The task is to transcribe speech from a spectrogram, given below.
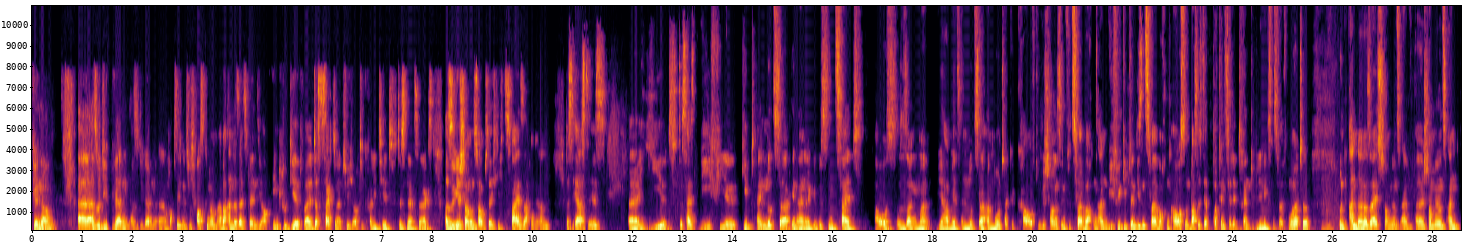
Genau. Äh, also die werden, also die werden äh, hauptsächlich natürlich rausgenommen, aber andererseits werden sie auch inkludiert, weil das zeigt natürlich auch die Qualität des Netzwerks. Also wir schauen uns hauptsächlich zwei Sachen an. Das erste ist äh, Yield, das heißt, wie viel gibt ein Nutzer in einer gewissen Zeit aus. Also sagen wir mal, wir haben jetzt einen Nutzer am Montag gekauft und wir schauen uns den für zwei Wochen an. Wie viel gibt er in diesen zwei Wochen aus und was ist der potenzielle Trend über die nächsten zwölf Monate? Mhm. Und andererseits schauen wir, uns an, äh, schauen wir uns an,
